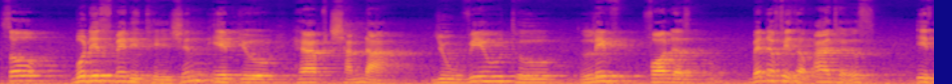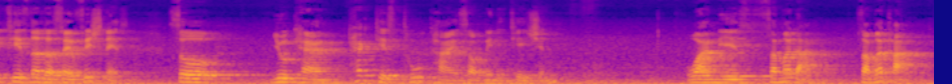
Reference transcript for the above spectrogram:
So Buddhist meditation, if you have chanda, you will to live for the benefit of others. It is not a selfishness. So you can practice two kinds of meditation. One is samatha, samatha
